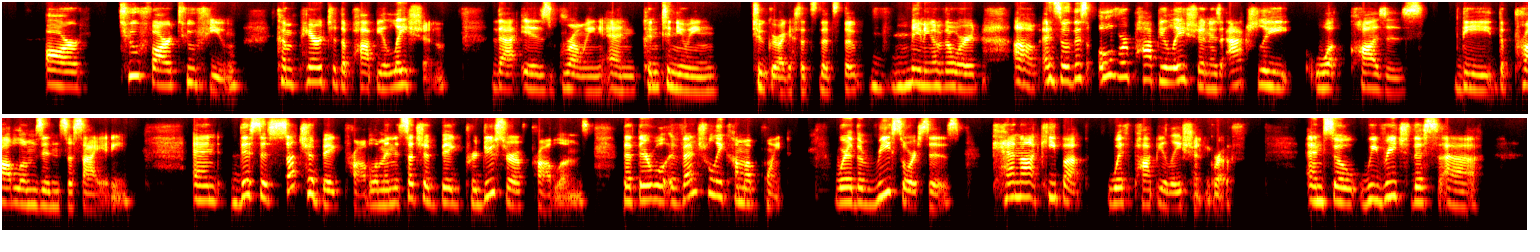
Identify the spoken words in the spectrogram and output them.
are too far too few compared to the population that is growing and continuing to grow. I guess that's that's the meaning of the word. Um, and so this overpopulation is actually what causes the the problems in society. And this is such a big problem and it's such a big producer of problems that there will eventually come a point where the resources cannot keep up with population growth. And so we reach this uh,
